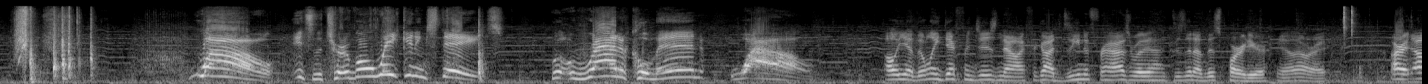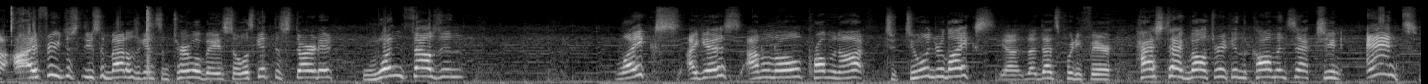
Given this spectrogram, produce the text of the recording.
Wow! It's the Turbo Awakening state! Well, radical, man! Wow! Oh yeah, the only difference is now, I forgot, Zenith for Hasbro doesn't have this part here. Yeah, alright. Alright, uh, I figured just do some battles against some Turbo Base, so let's get this started. 1,000 likes, I guess. I don't know, probably not. To 200 likes? Yeah, that, that's pretty fair. Hashtag Valtryek in the comment section, and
